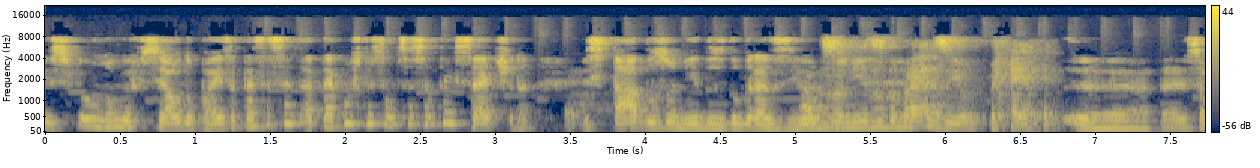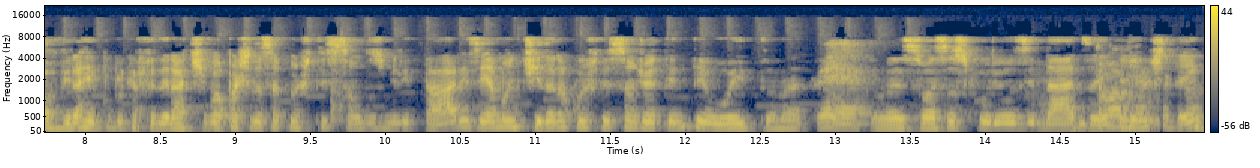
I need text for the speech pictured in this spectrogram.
esse foi o nome oficial do país até, 60 até a Constituição de 67, né? Estados Unidos do Brasil. Estados Unidos do Brasil. É. É, só vira República Federativa a partir dessa Constituição dos militares e é mantida na Constituição de 88, né? É. Então, é, são essas curiosidades Então aí que a gente tem.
